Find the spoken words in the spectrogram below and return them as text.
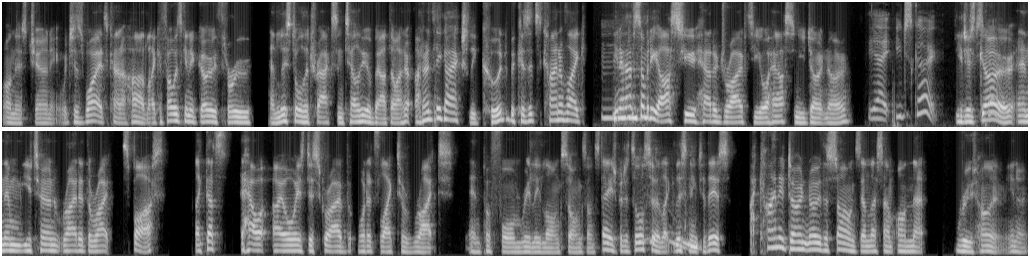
on this journey, which is why it's kind of hard. Like if I was going to go through and list all the tracks and tell you about them, I don't, I don't think I actually could because it's kind of like, you know, how if somebody asks you how to drive to your house and you don't know, Yeah, you just go. you just Just go. go and then you turn right at the right spot. Like that's how I always describe what it's like to write and perform really long songs on stage. But it's also like listening to this. I kind of don't know the songs unless I'm on that route home, you know.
